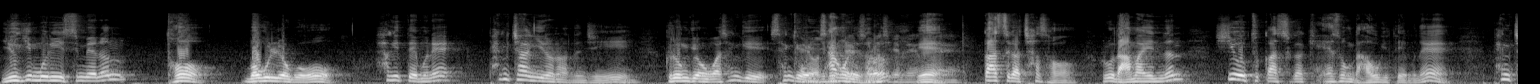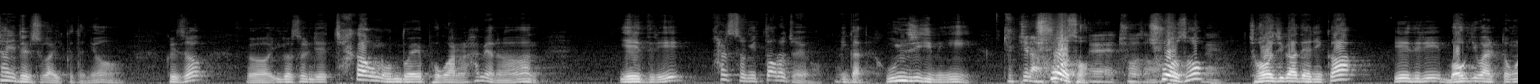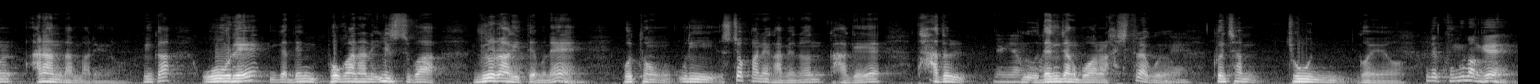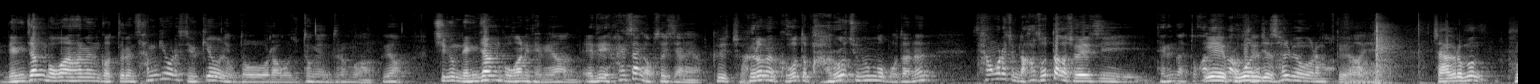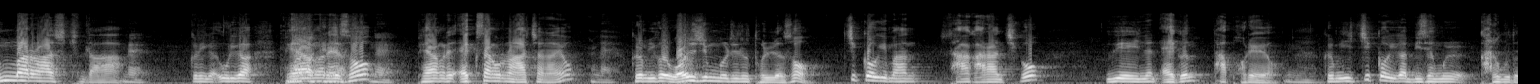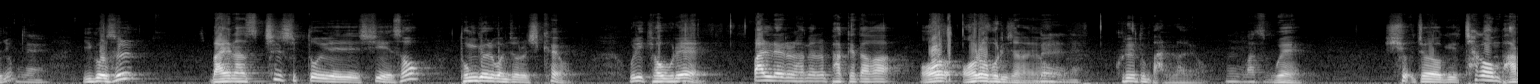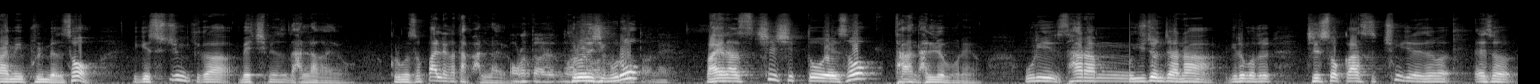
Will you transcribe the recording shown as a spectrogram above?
유기물이 있으면은 더 먹으려고 하기 때문에 팽창이 일어나든지 그런 경우가 생기, 생겨요. 상온에서는. 예. 네. 가스가 차서. 그리고 남아있는 CO2 가스가 계속 나오기 때문에 팽창이 될 수가 있거든요. 그래서 어, 이것을 이제 차가운 온도에 보관을 하면은 얘들이 활성이 떨어져요. 그러니까 움직임이 죽진. 추워서. 네, 추워서. 추워서 네. 저지가 되니까 얘들이 먹이 활동을 안 한단 말이에요. 그러니까 오래 그러니까 냉 보관하는 일수가 늘어나기 때문에 보통 우리 수족관에 가면은 가게에 다들 냉장 그 보관. 냉장 보관을 하시더라고요. 네. 그건 참 좋은 거예요. 근데 궁금한 게 냉장 보관하는 것들은 3개월에서 6개월 정도라고 유통기한 들은 것 같고요. 지금 냉장 보관이 되면 애들이 활성이 없어지잖아요. 그렇죠. 그러면 그것도 바로 주는 것보다는 상온에 좀 놔뒀다가 줘야지 되는 거 똑같은 예, 건 그건 없어요? 이제 설명을 할게요. 아, 예. 자, 그러면 분말을 시킨다. 네. 그러니까 우리가 배양을. 해서 네. 배양을 해 액상으로 나왔잖아요. 네. 그럼 이걸 원심물리로 돌려서 찌꺼기만 다 가라앉히고 위에 있는 액은 다 버려요. 음. 그럼 이 찌꺼기가 미생물 가루거든요. 네. 이것을 마이너스 70도의 시에서 동결 건조를 시켜요. 우리 겨울에 빨래를 하면은 밖에다가 어, 얼어버리잖아요. 네네네. 그래도 말라요. 음, 맞습니다. 왜? 시, 저기 차가운 바람이 불면서 이게 수증기가 맺히면서 날아가요. 그러면서 빨래가 다 말라요. 얼었다 넣었다, 그런 식으로 네. 마이너스 70도에서 다 날려보내요. 우리 사람 유전자나 이런 것들 질소가스 충진해서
